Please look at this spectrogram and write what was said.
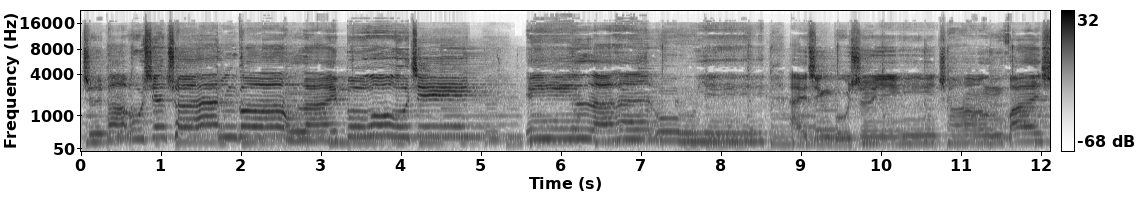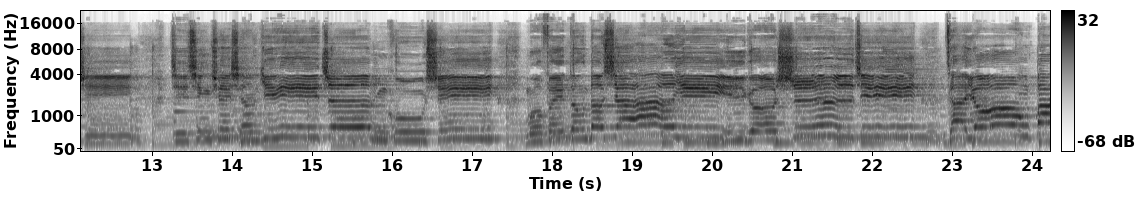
只怕无限穿过来不及，一览无遗。爱情不是一场欢喜，激情却像一阵呼吸。莫非等到下一个世纪，再拥抱？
